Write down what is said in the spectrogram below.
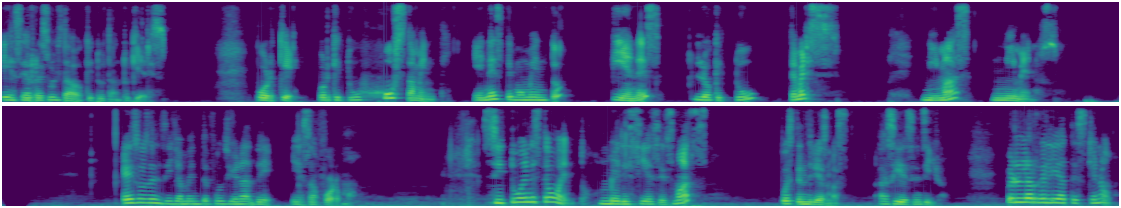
ese resultado que tú tanto quieres. ¿Por qué? Porque tú justamente en este momento tienes lo que tú te mereces, ni más ni menos. Eso sencillamente funciona de esa forma. Si tú en este momento merecieses más, pues tendrías más. Así de sencillo. Pero la realidad es que no.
